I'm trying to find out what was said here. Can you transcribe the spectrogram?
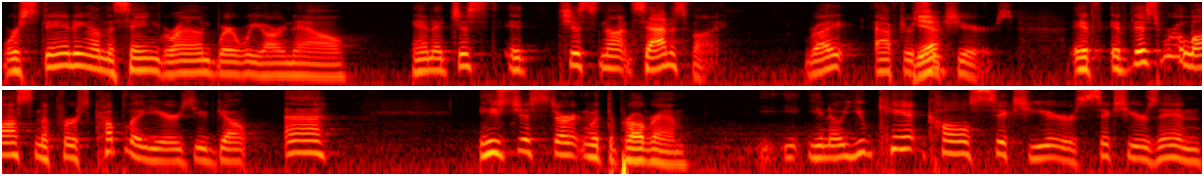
we're standing on the same ground where we are now and it just it's just not satisfying, right? After Yeah. 6 years. If if this were a loss in the first couple of years, you'd go, "Ah, he's just starting with the program. Y- you know, you can't call six years, six years in,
